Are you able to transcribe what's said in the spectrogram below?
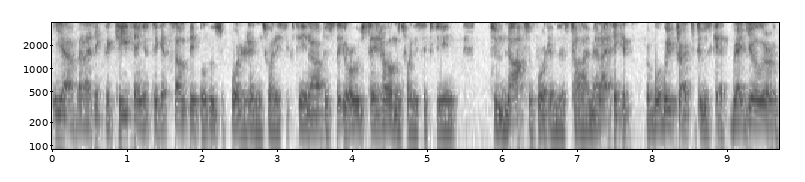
Yeah, but I think the key thing is to get some people who supported him in 2016, obviously, or who stayed home in 2016, to not support him this time. And I think it's, what we've tried to do is get regular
